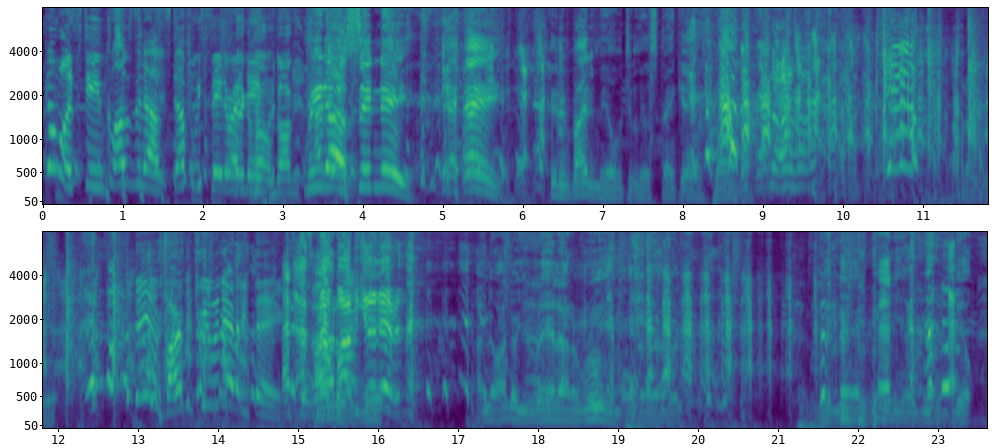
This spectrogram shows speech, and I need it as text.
Come on, Steve. Close it out. Stuff we say to our Take him home, neighbors. dog. Rita, Sydney. Hey, could have invited me over to a little stank ass party. I don't win. They had barbecue and everything. That's I my don't barbecue and everything. I know, I know you ran out of room over there, but your last patio you done built.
